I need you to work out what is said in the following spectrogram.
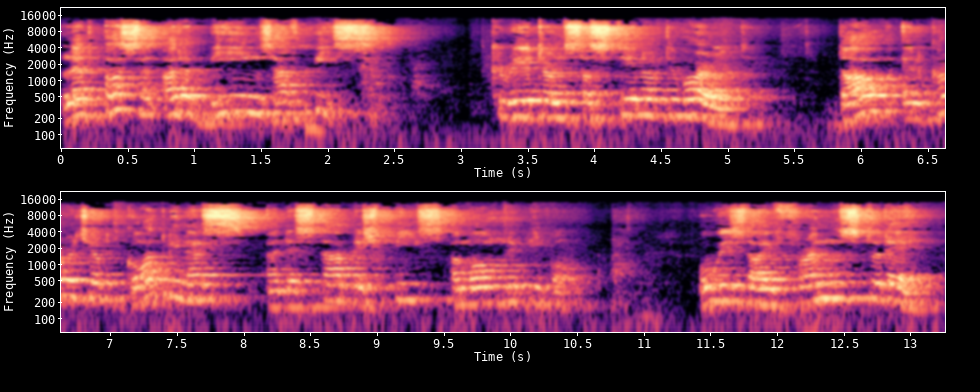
Let us and other beings have peace. Creator and sustainer of the world, thou encouragest godliness and establish peace among the people. Who is thy friends today?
